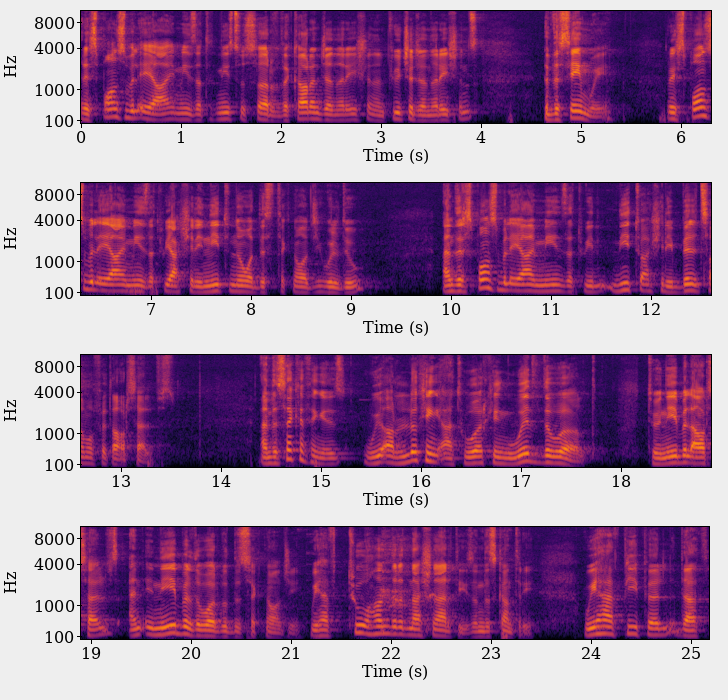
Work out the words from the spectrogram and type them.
Responsible AI means that it needs to serve the current generation and future generations in the same way. Responsible AI means that we actually need to know what this technology will do. And responsible AI means that we need to actually build some of it ourselves. And the second thing is we are looking at working with the world to enable ourselves and enable the world with this technology. We have 200 nationalities in this country. We have people that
